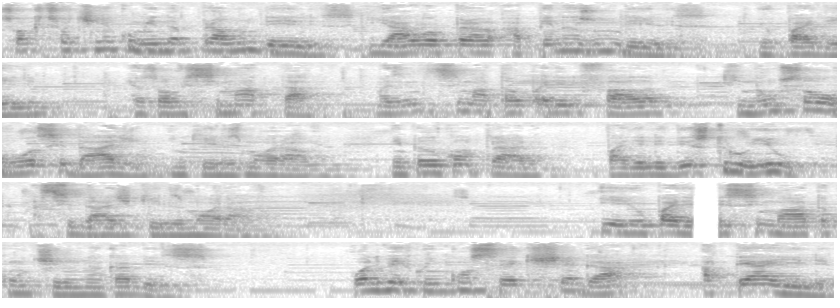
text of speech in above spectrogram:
Só que só tinha comida para um deles e água para apenas um deles. E o pai dele resolve se matar. Mas antes de se matar, o pai dele fala que não salvou a cidade em que eles moravam. Nem pelo contrário, o pai dele destruiu a cidade que eles moravam. E aí o pai dele se mata com um tiro na cabeça. O Oliver Queen consegue chegar até a ilha.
